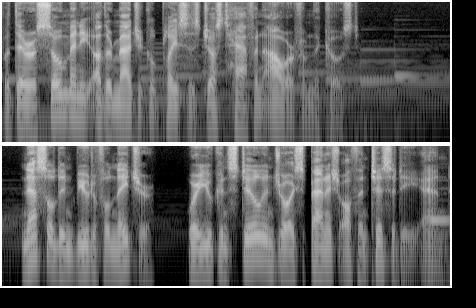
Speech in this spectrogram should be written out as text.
but there are so many other magical places just half an hour from the coast nestled in beautiful nature, where you can still enjoy Spanish authenticity and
